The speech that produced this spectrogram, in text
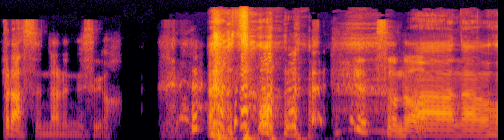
プラスになるんですよ。その、ああなるほ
